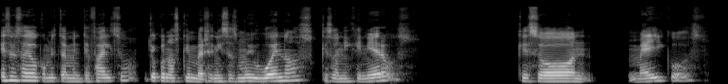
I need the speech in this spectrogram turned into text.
eso es algo completamente falso. Yo conozco inversionistas muy buenos que son ingenieros, que son médicos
